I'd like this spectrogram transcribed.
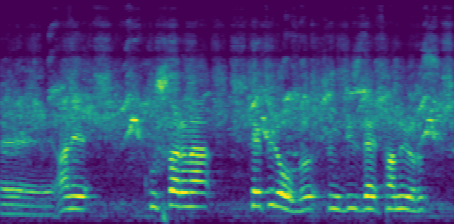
e, hani kuşlarına kefil oldu. Çünkü biz de tanıyoruz.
